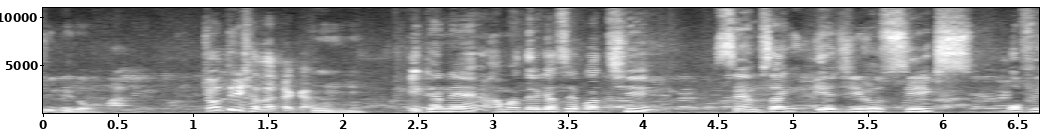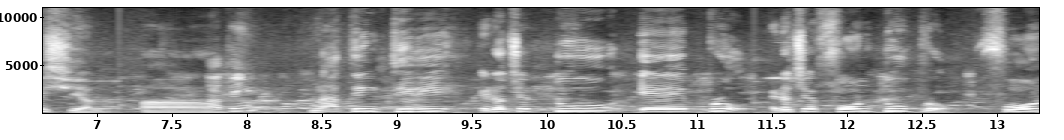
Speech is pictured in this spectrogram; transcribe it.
জিবি রোম চৌত্রিশ হাজার টাকা। এখানে আমাদের কাছে পাচ্ছি Samsung A zero six official Nothing Nothing three এটা হচ্ছে টু এ প্রো এটা হচ্ছে phone two pro phone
